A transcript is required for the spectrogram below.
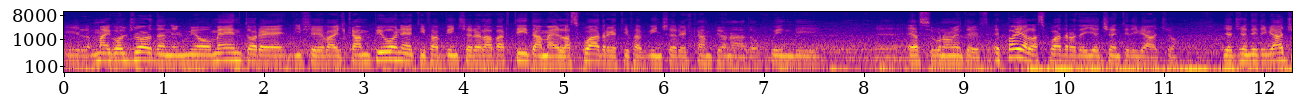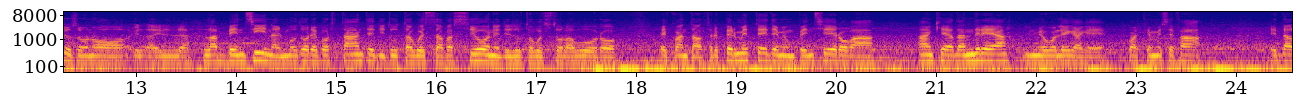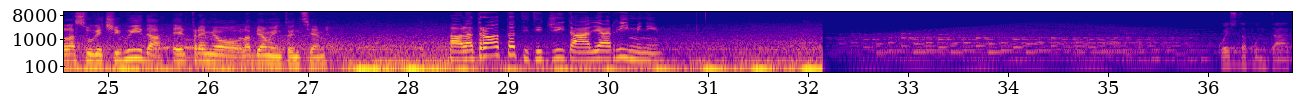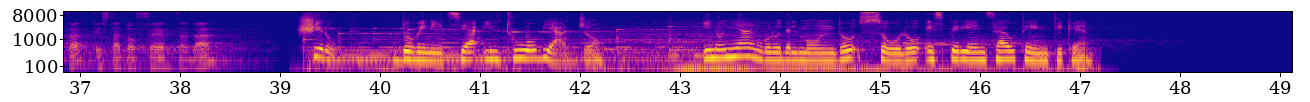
Il Michael Jordan, il mio mentore, diceva il campione ti fa vincere la partita, ma è la squadra che ti fa vincere il campionato. Quindi eh, è sicuramente questo. E poi alla squadra degli agenti di viaggio. Gli agenti di viaggio sono il, il, la benzina, il motore portante di tutta questa passione, di tutto questo lavoro e quant'altro. E permettetemi un pensiero va anche ad Andrea, il mio collega che qualche mese fa è da lassù che ci guida e il premio l'abbiamo vinto insieme. Paola Trotta, TTG Italia, Rimini. Questa puntata è stata offerta da Shiruk, dove inizia il tuo viaggio. In ogni angolo del mondo solo esperienze autentiche.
